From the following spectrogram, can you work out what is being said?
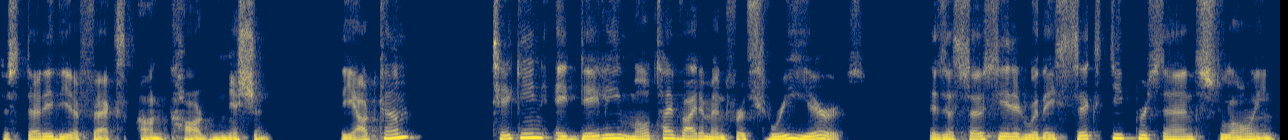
to study the effects on cognition. The outcome? Taking a daily multivitamin for three years is associated with a 60% slowing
